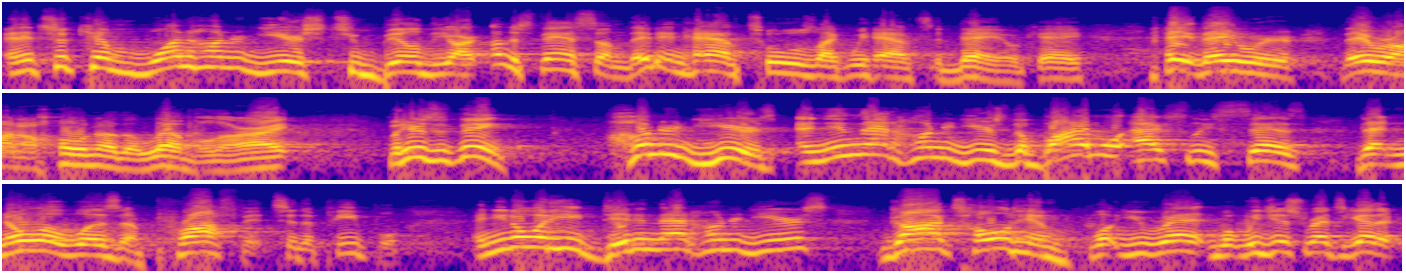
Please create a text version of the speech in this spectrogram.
and it took him 100 years to build the ark. Understand something? They didn't have tools like we have today. Okay, hey, they were they were on a whole nother level. All right, but here's the thing: 100 years. And in that 100 years, the Bible actually says that Noah was a prophet to the people. And you know what he did in that 100 years? God told him what you read, what we just read together.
